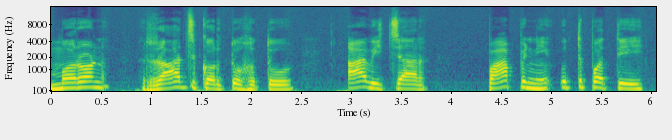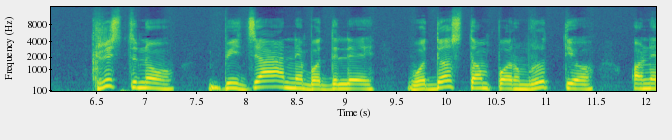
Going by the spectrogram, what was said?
મરણ રાજ કરતું હતું. આ વિચાર પાપની ઉત્પત્તિ ખ્રિસ્તનો બીજાને બદલે વધસ્તંભ પર મૃત્યુ અને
